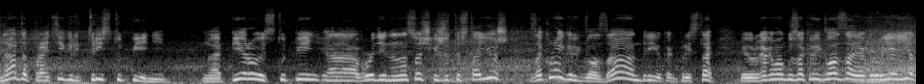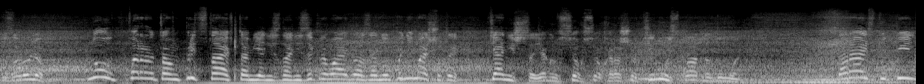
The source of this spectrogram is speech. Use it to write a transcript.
надо пройти, говорит, три ступени. На первую ступень, а, вроде на носочки же ты встаешь, закрой, говорит, глаза, Андрей, как представь. Я говорю, как я могу закрыть глаза? Я говорю, я еду за рулем. Ну, пора, там, представь, там, я не знаю, не закрывай глаза, ну, понимаешь, что ты тянешься. Я говорю, все, все, хорошо, тянусь, ладно, думаю. Вторая ступень,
